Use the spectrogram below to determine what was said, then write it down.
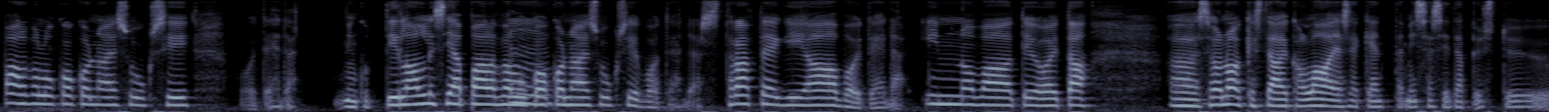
palvelukokonaisuuksia, voi tehdä niin kuin tilallisia palvelukokonaisuuksia, mm. voi tehdä strategiaa, voi tehdä innovaatioita. Se on oikeasti aika laaja se kenttä, missä sitä pystyy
